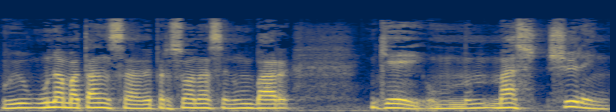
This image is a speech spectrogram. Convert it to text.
una matanza de personas en un bar gay, un mass shooting,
